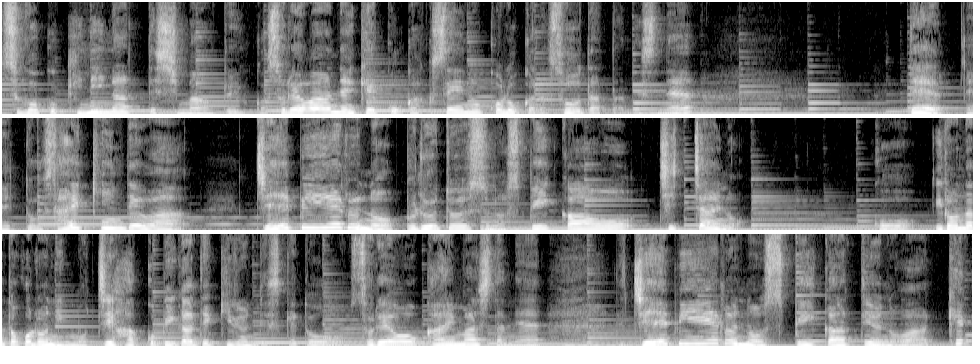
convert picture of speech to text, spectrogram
すごく気になってしまうというかそれはね結構学生の頃からそうだったんですね。で、えっと、最近では JBL の Bluetooth のスピーカーをちっちゃいのこういろんなところに持ち運びができるんですけどそれを買いましたね JBL のスピーカーっていうのは結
